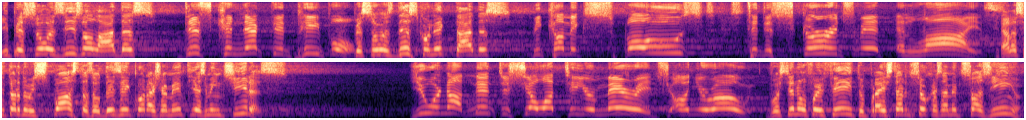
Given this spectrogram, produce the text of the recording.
E pessoas isoladas, disconnected people, pessoas desconectadas, become exposed to discouragement and lies. elas se tornam expostas ao desencorajamento e às mentiras. You were not meant to show up to your marriage on your own. Você não foi feito para estar no seu casamento sozinho.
